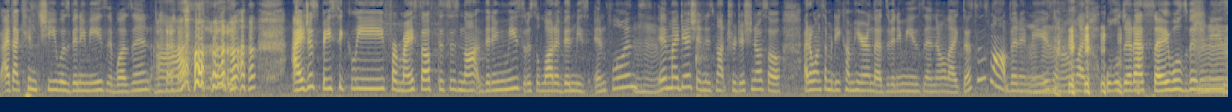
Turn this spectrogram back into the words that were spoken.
I thought kimchi was Vietnamese. It wasn't. Uh, I just basically for myself, this is not Vietnamese. There's a lot of Vietnamese influence in my dish, and it's not traditional. So I don't want somebody to come here and that's Vietnamese, and they're like, "This is not Vietnamese," and I'm like, "Well, did I say it was Vietnamese?"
